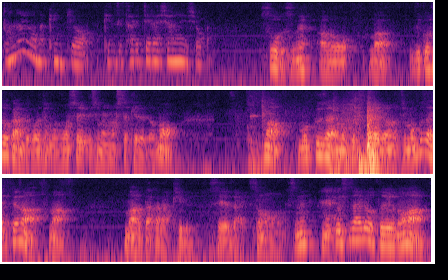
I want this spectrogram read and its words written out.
どのような研究を現在されていらっしゃるんでしょうか？そうですね。あのまあ自己紹介のところでも申し上げてしまいましたけれどもまあ木材木質材料のうち木材っていうのはまあ丸太から切る製材そのものですね。木質材料というのは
